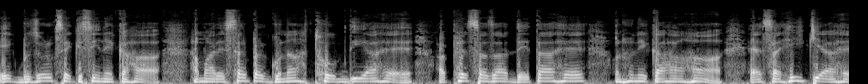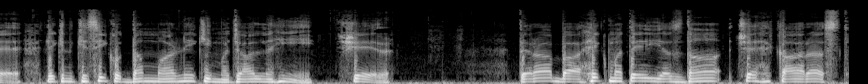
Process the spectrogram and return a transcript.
ایک بزرگ سے کسی نے کہا، ہمارے سر پر گناہ تھوپ دیا ہے اور پھر سزا دیتا ہے۔ انہوں نے کہا ہاں ایسا ہی کیا ہے، لیکن کسی کو دم مارنے کی مجال نہیں۔ شیر تیرا با حکمت یزداں چہ کارست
